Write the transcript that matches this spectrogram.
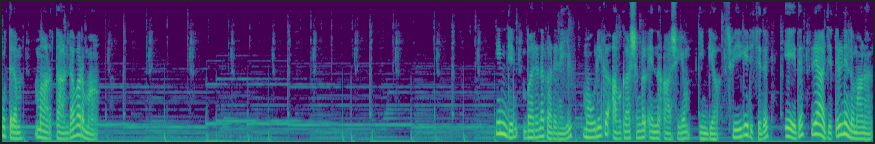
ഉത്തരം മാർത്താണ്ഡവർമ്മ ഇന്ത്യൻ ഭരണഘടനയിൽ മൗലിക അവകാശങ്ങൾ എന്ന ആശയം ഇന്ത്യ സ്വീകരിച്ചത് ഏത് രാജ്യത്തിൽ നിന്നുമാണ്?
